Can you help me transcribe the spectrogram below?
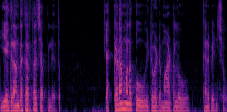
ఏ గ్రంథకర్త చెప్పలేదు. ఎక్కడా మనకు ఇటువంటి మాటలు కనిపించవు.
